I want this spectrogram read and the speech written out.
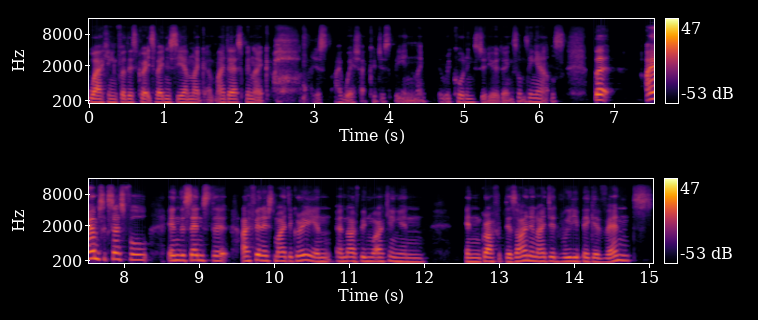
working for this creative agency I'm like at my desk being like oh, I just I wish I could just be in like the recording studio doing something else. But I am successful in the sense that I finished my degree and and I've been working in in graphic design and I did really big events.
